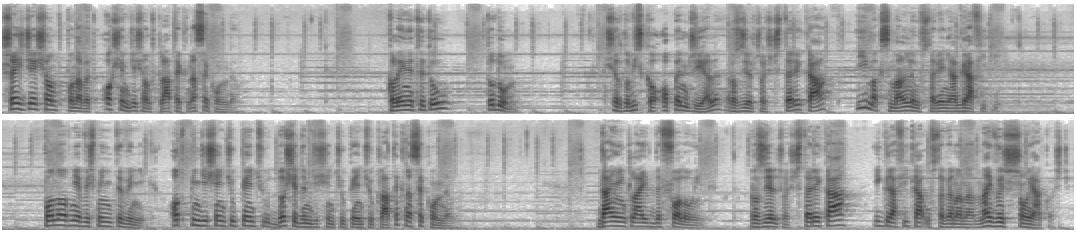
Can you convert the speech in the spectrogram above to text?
60 po nawet 80 klatek na sekundę. Kolejny tytuł to Doom. Środowisko OpenGL, rozdzielczość 4K i maksymalne ustawienia grafiki. Ponownie wyśmienity wynik od 55 do 75 klatek na sekundę. Dying Light The Following. Rozdzielczość 4K i grafika ustawiona na najwyższą jakość.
